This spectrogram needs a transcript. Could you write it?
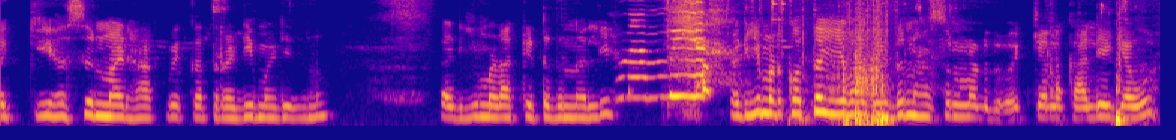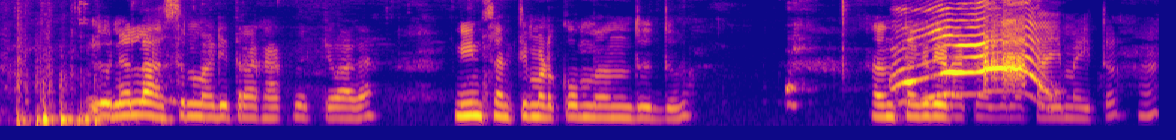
ಅಕ್ಕಿ ಹಸನ್ ಮಾಡಿ ಹಾಕ್ಬೇಕಂತ ರೆಡಿ ಮಾಡಿದನು. ಅಡ್ಗೆ ಮಾಡಕ್ಕೆ ಇಟ್ಟದನ್ನಲ್ಲಿ. ಅಡ್ಗೆ ಮಾಡ್ಕೊತ ಇವಾಗ ಇದನ್ನು ಹಸನ್ ಮಾಡೋದು. ಅಕ್ಕಿ ಎಲ್ಲ ಖಾಲಿ ಆಗ್ಯಾವು. ಇವನ್ನೆಲ್ಲ ಹಸನ್ ಮಾಡಿ ಇದ್ರಾಗ ಹಾಕ್ಬೇಕು ಇವಾಗ. ನೀನು ಸಂತಿ ಮಾಡ್ಕೊಂಬಂದಿದ್ದು. ಅಂತ ಟೈಮ್ ಆಯಿತು. ಹಾಂ?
